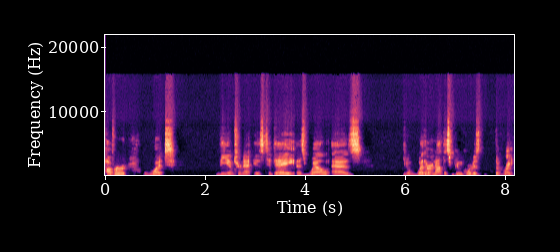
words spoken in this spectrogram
cover what the internet is today, as well as you know whether or not the Supreme Court is the right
